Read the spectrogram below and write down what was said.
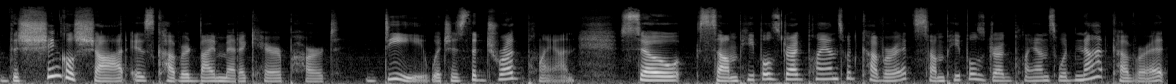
The shingle shot is covered by Medicare Part D, which is the drug plan. So some people's drug plans would cover it, some people's drug plans would not cover it.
